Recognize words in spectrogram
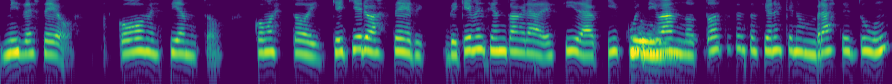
mis deseos, cómo me siento, cómo estoy, qué quiero hacer, de qué me siento agradecida, ir mm. cultivando todas estas sensaciones que nombraste tú,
